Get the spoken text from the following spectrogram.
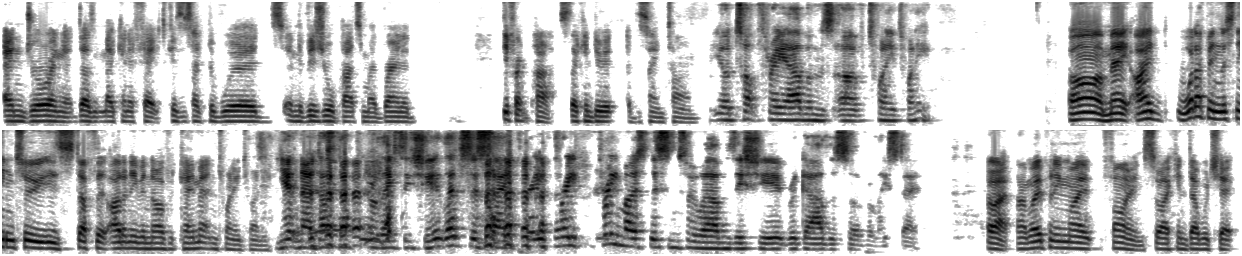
and drawing it doesn't make an effect because it's like the words and the visual parts of my brain are different parts. They can do it at the same time. Your top three albums of 2020. Oh, mate, I what I've been listening to is stuff that I don't even know if it came out in 2020. Yeah, no, it doesn't have to be released this year. Let's just say three, three, three most listened to albums this year, regardless of release date. All right, I'm opening my phone so I can double check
